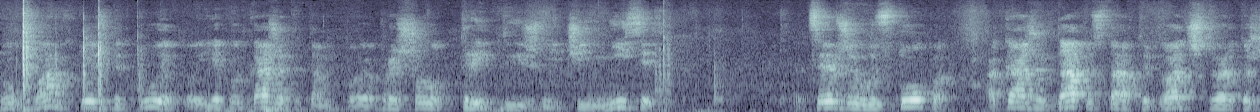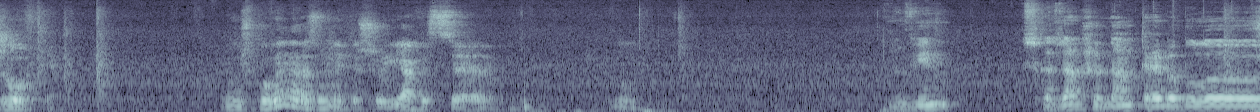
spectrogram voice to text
Ну, вам хтось диктує, як ви кажете, там про- пройшов три тижні чи місяць. Це вже листопад, а кажуть, дату ставте 24 жовтня. Ну, ви ж повинні розуміти, що якось це. Ну, Ну, Він сказав, що нам треба було.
